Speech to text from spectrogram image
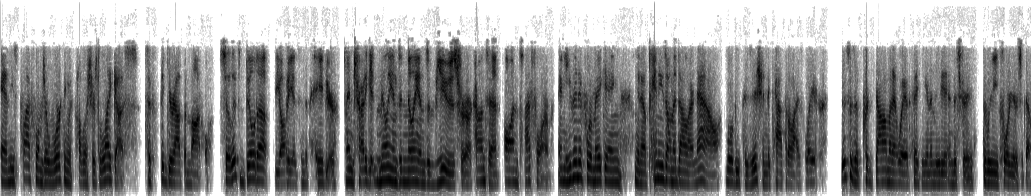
And these platforms are working with publishers like us to figure out the model. So let's build up the audience and the behavior and try to get millions and millions of views for our content on platform. And even if we're making, you know, pennies on the dollar now, we'll be positioned to capitalize later. This is a predominant way of thinking in the media industry three, four years ago,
